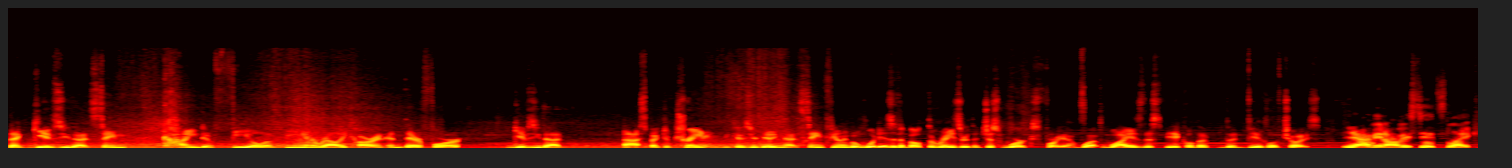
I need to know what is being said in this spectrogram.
that gives you that same kind of feel of being in a rally car and, and therefore gives you that aspect of training because you're getting that same feeling. But what is it about the RZR that just works for you? What, why is this vehicle the, the vehicle of choice? Yeah, I mean, obviously it's like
